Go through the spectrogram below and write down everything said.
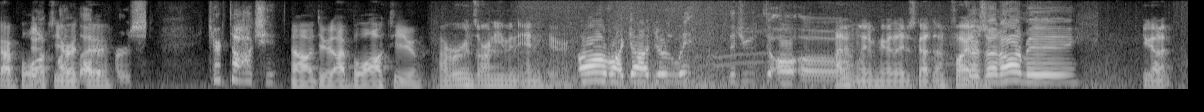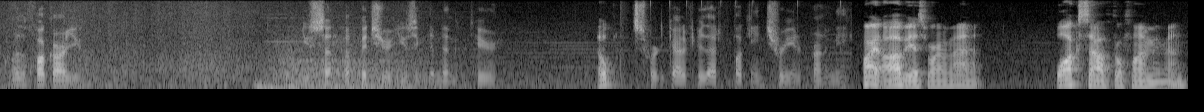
I blocked you right there. First. You're dog shit. No, dude, I blocked you. My runes aren't even in here. Oh my god, you're late. Did you? Uh oh. I didn't lead them here. They just got done fighting. There's an army. You got it. Where the fuck are you? You son of a bitch, you're using the mimic here. Nope. swear to god, if you're that fucking tree in front of me. Quite obvious where I'm at. Walk south. Go find me, man.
